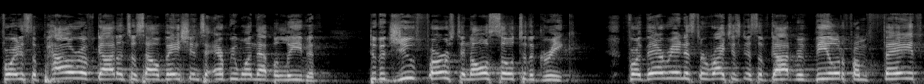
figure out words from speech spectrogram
for it is the power of God unto salvation to everyone that believeth, to the Jew first and also to the Greek. For therein is the righteousness of God revealed from faith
